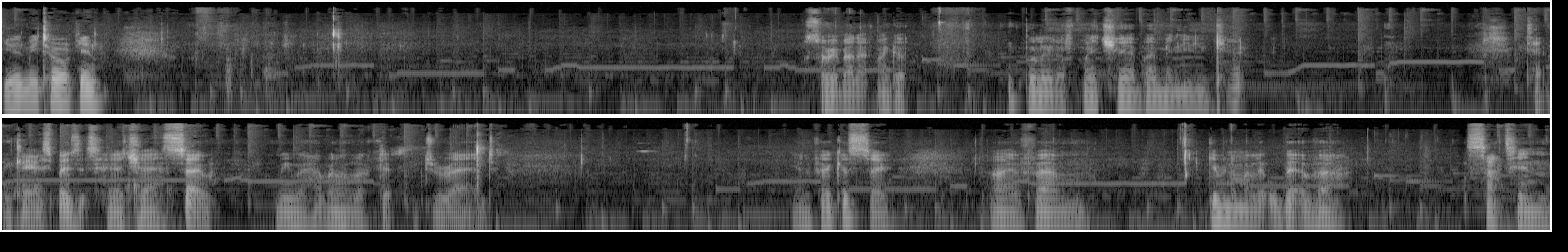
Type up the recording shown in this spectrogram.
You heard me talking. Sorry about that, I got bullied off my chair by my little cat. Technically, I suppose it's her chair. So, we were having a look at Dredd. In focus, so I've um, given him a little bit of a satin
